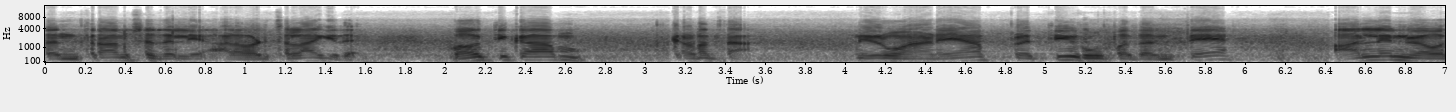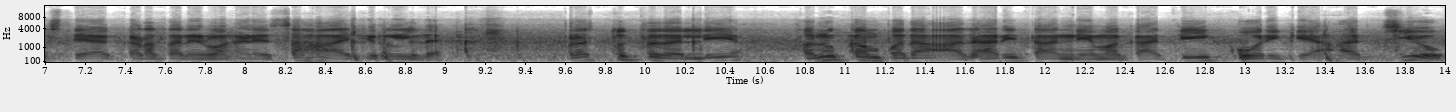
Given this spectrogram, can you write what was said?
ತಂತ್ರಾಂಶದಲ್ಲಿ ಅಳವಡಿಸಲಾಗಿದೆ. ಭೌತಿಕ ಕಡತ ನಿರ್ವಹಣೆಯ ಪ್ರತಿರೂಪದಂತೆ ಆನ್ಲೈನ್ ವ್ಯವಸ್ಥೆಯ ಕಡತ ನಿರ್ವಹಣೆ ಸಹ ಇರಲಿದೆ. ಪ್ರಸ್ತುತದಲ್ಲಿ ಅನುಕಂಪದ ಆಧಾರಿತ ನೇಮಕಾತಿ ಕೋರಿಕೆಯ ಅರ್ಜಿಯು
